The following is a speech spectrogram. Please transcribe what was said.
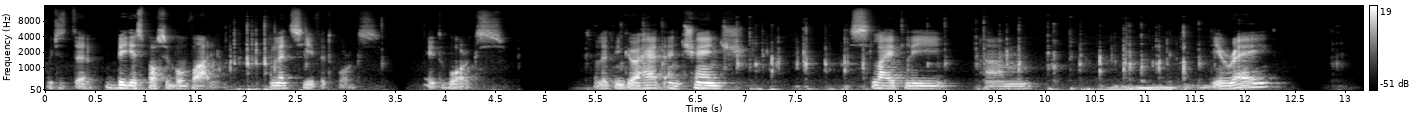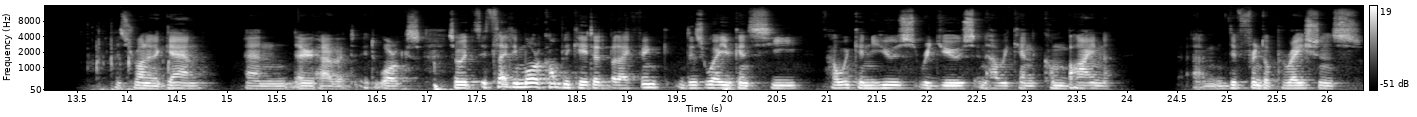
which is the biggest possible value. And let's see if it works. It works. So let me go ahead and change slightly um, the array. Let's run it again and there you have it, it works. So it's, it's slightly more complicated, but I think this way you can see how we can use reduce and how we can combine um, different operations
